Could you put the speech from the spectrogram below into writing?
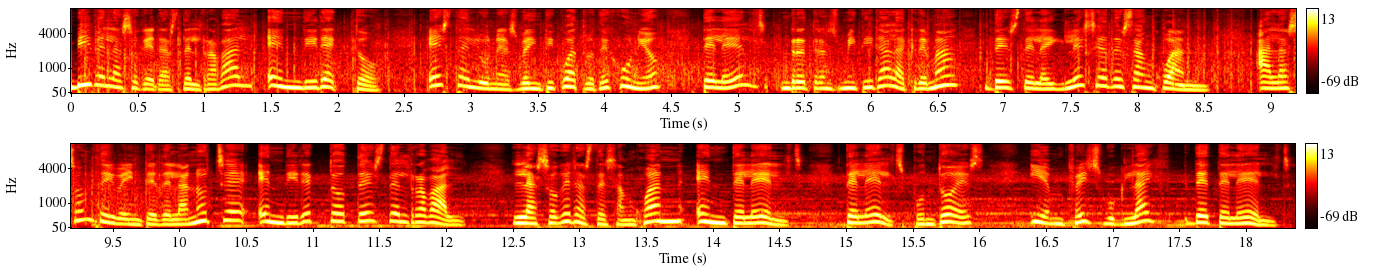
Vive las hogueras del Raval en directo. Este lunes 24 de junio, Teleels retransmitirá la crema desde la iglesia de San Juan. A las 11 y 20 de la noche, en directo desde el Raval. Las hogueras de San Juan en Teleels, teleels.es y en Facebook Live de Teleels.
